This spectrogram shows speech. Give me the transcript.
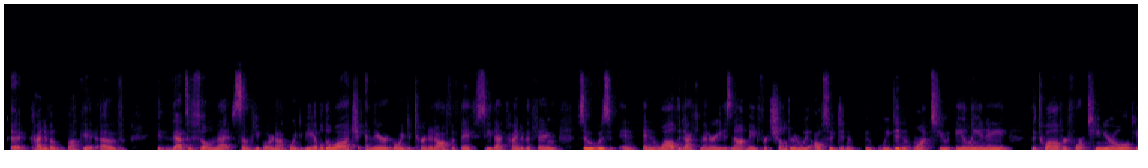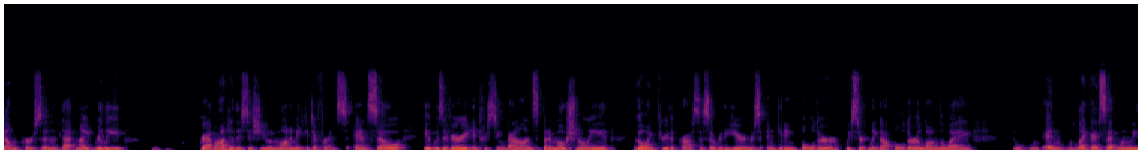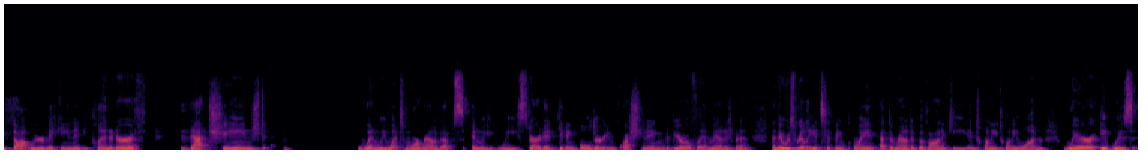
a, kind of a bucket of that's a film that some people are not going to be able to watch and they're going to turn it off if they see that kind of a thing so it was and and while the documentary is not made for children we also didn't we didn't want to alienate the 12 or 14 year old young person that might really grab onto this issue and want to make a difference. And so it was a very interesting balance but emotionally going through the process over the years and getting bolder we certainly got bolder along the way. And like I said, when we thought we were making an indie planet Earth, that changed when we went to more roundups and we we started getting bolder in questioning the Bureau of Land Management. And there was really a tipping point at the roundup of Onaqui in 2021, where it was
